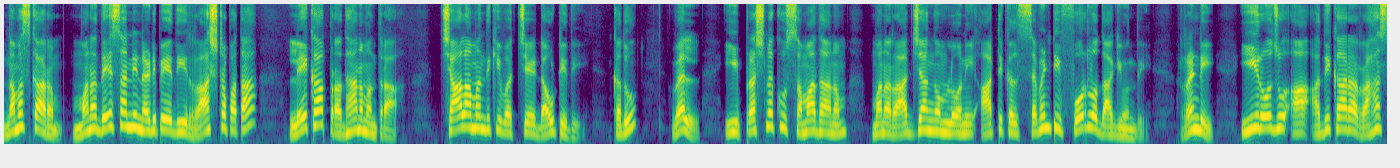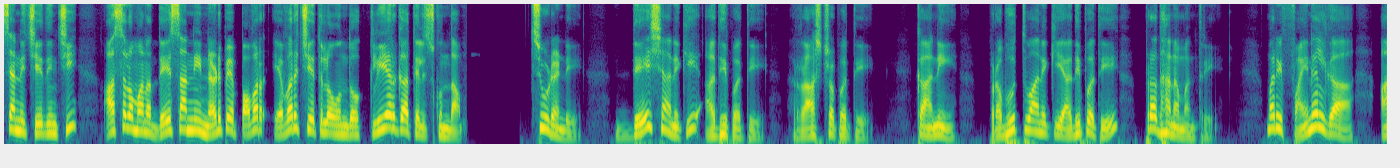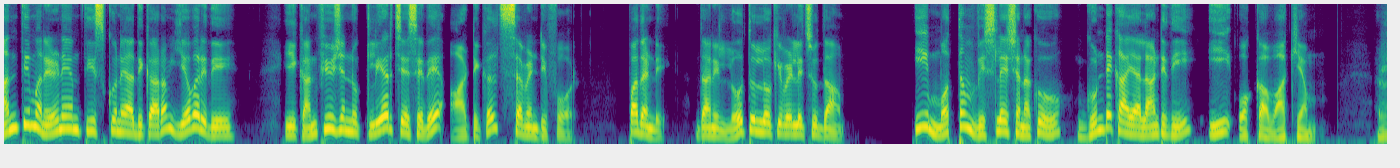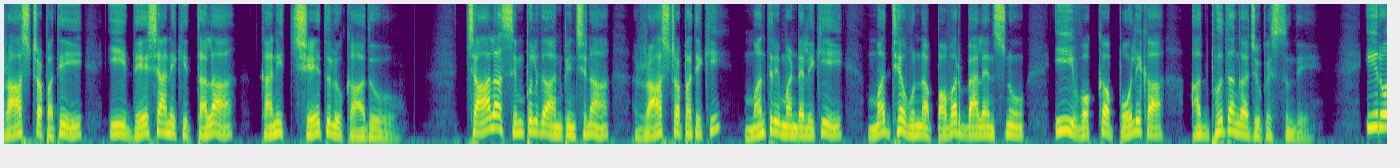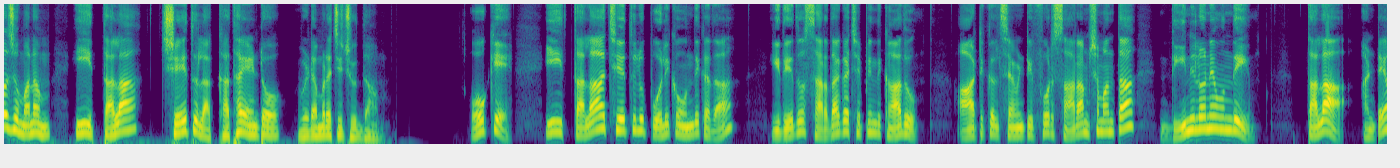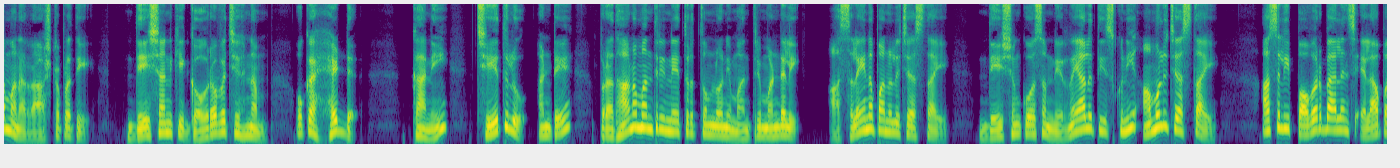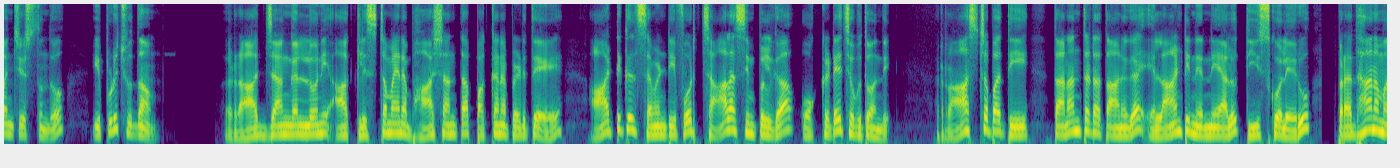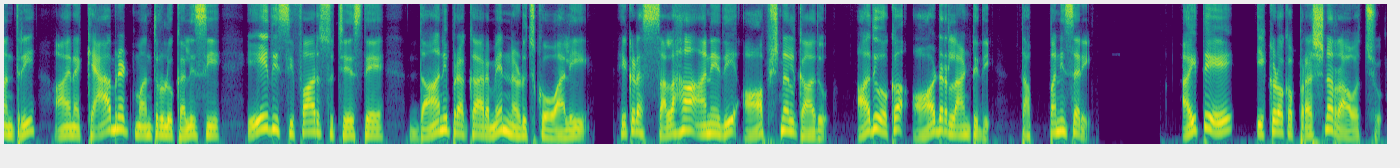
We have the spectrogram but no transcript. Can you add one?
నమస్కారం. మన దేశాన్ని నడిపేది రాష్ట్రపత లేక ప్రధానమంత్రా? చాలామందికి వచ్చే డౌట్ ఇది. కదూ? వెల్ ఈ ప్రశ్నకు సమాధానం మన రాజ్యాంగంలోని ఆర్టికల్ సెవెంటీ ఫోర్లో దాగి ఉంది. రండి ఈరోజు ఆ అధికార రహస్యాన్ని ఛేదించి అసలు మన దేశాన్ని నడిపే పవర్ ఎవరి చేతిలో ఉందో క్లియర్గా తెలుసుకుందాం. చూడండి దేశానికి అధిపతి రాష్ట్రపతి కాని ప్రభుత్వానికి అధిపతి ప్రధానమంత్రి. మరి ఫైనల్గా అంతిమ నిర్ణయం తీసుకునే అధికారం ఎవరిది? ఈ కన్ఫ్యూజన్ను క్లియర్ చేసేదే ఆర్టికల్ సెవెంటీ పదండి దాని లోతుల్లోకి వెళ్ళి చూద్దాం. ఈ మొత్తం విశ్లేషణకు గుండెకాయ లాంటిది ఈ ఒక్క వాక్యం. రాష్ట్రపతి ఈ దేశానికి తల కాని చేతులు కాదు. చాలా సింపుల్గా అనిపించిన రాష్ట్రపతికి మంత్రిమండలికి మధ్య ఉన్న పవర్ బ్యాలెన్స్ను ఈ ఒక్క పోలిక అద్భుతంగా చూపిస్తుంది. ఈరోజు మనం ఈ తల చేతుల కథ ఏంటో విడమరచి చూద్దాం. ఓకే ఈ తలా చేతులు పోలిక ఉంది కదా? ఇదేదో సరదాగా చెప్పింది కాదు. ఆర్టికల్ సెవెంటీ ఫోర్ సారాంశమంతా దీనిలోనే ఉంది. తల అంటే మన రాష్ట్రపతి. దేశానికి గౌరవ చిహ్నం ఒక హెడ్. కాని చేతులు అంటే ప్రధానమంత్రి నేతృత్వంలోని మంత్రిమండలి. అసలైన పనులు చేస్తాయి. దేశం కోసం నిర్ణయాలు తీసుకుని అమలు చేస్తాయి. అసలీ పవర్ బ్యాలెన్స్ ఎలా పనిచేస్తుందో ఇప్పుడు చూద్దాం. రాజ్యాంగంలోని ఆ క్లిష్టమైన భాష అంతా పక్కన పెడితే ఆర్టికల్ సెవెంటీ ఫోర్ చాలా సింపుల్గా ఒక్కటే చెబుతోంది. రాష్ట్రపతి తనంతట తానుగా ఎలాంటి నిర్ణయాలు తీసుకోలేరు. ప్రధానమంత్రి ఆయన క్యాబినెట్ మంత్రులు కలిసి ఏది సిఫారసు చేస్తే దాని ప్రకారమే నడుచుకోవాలి. ఇక్కడ సలహా అనేది ఆప్షనల్ కాదు. అది ఒక ఆర్డర్ లాంటిది. తప్పనిసరి. అయితే ఇక్కడొక ప్రశ్న రావచ్చు.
